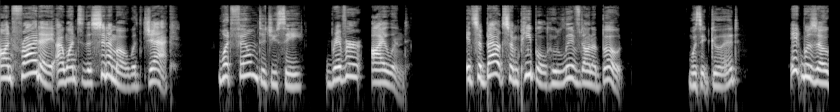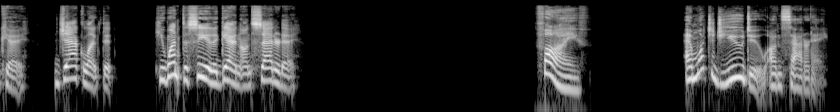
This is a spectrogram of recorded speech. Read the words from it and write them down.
On Friday, I went to the cinema with Jack. What film did you see? River Island. It's about some people who lived on a boat. Was it good? It was okay. Jack liked it. He went to see it again on Saturday. 5. And what did you do on Saturday?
